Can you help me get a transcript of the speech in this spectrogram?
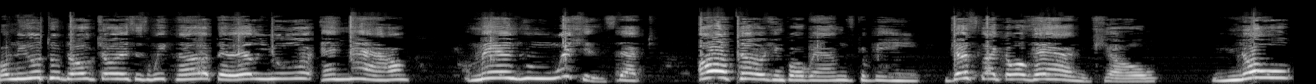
From the YouTube Dog this is Week Now, the Muller, and now, a man who wishes that all television programs could be just like the Roseanne Show. No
